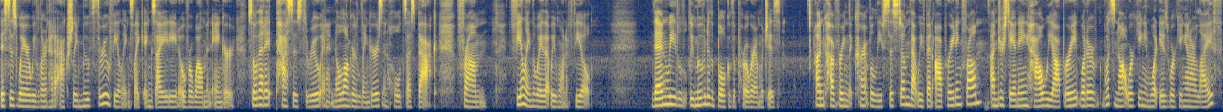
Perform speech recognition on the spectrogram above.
This is where we learn how to actually move through feelings like anxiety and overwhelm and anger so that it passes through and it no longer lingers and holds us back from feeling the way that we want to feel. Then we, we move into the bulk of the program, which is uncovering the current belief system that we've been operating from, understanding how we operate, what are what's not working and what is working in our life,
